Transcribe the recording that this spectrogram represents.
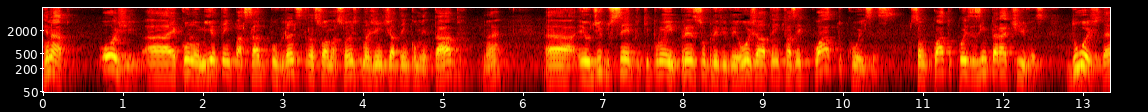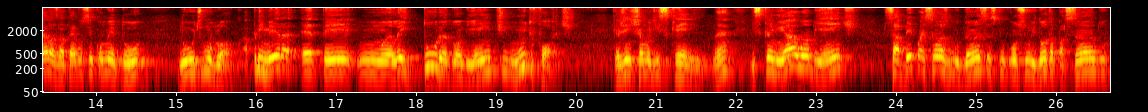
Renato, hoje a economia tem passado por grandes transformações, como a gente já tem comentado, né? Uh, eu digo sempre que para uma empresa sobreviver hoje, ela tem que fazer quatro coisas. São quatro coisas imperativas. Duas delas até você comentou no último bloco. A primeira é ter uma leitura do ambiente muito forte, que a gente chama de scanning. Né? Escanear o ambiente, saber quais são as mudanças que o consumidor está passando,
